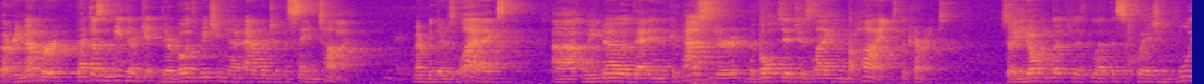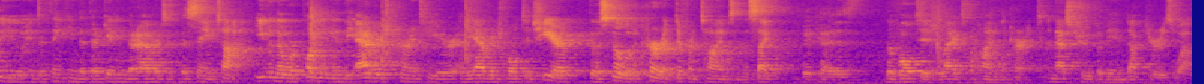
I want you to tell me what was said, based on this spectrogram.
But remember, that doesn't mean they're, get, they're both reaching that average at the same time. Remember, there's lags. Uh, we know that in the capacitor, the voltage is lagging behind the current. So you don't let, let, this equation fool you into thinking that they're getting their averages at the same time. Even though we're plugging in the average current here and the average voltage here, those still would occur at different times in the cycle because the voltage lags behind the current. And that's true for the inductor as well.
